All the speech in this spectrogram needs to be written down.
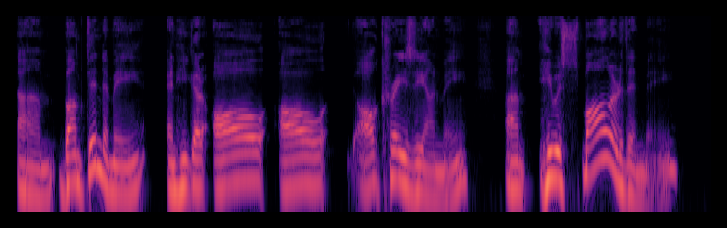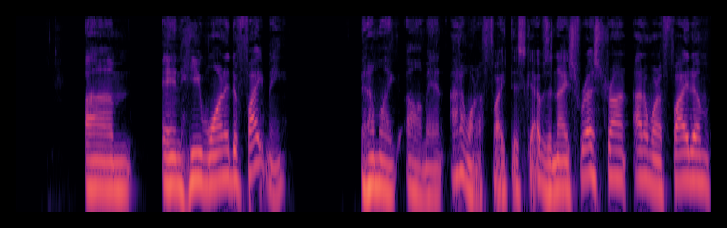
um, bumped into me, and he got all all all crazy on me. Um, he was smaller than me, um, and he wanted to fight me. And I'm like, oh man, I don't want to fight this guy. It was a nice restaurant. I don't want to fight him.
